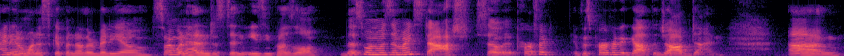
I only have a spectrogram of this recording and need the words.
I didn't want to skip another video, so I went ahead and just did an easy puzzle. This one was in my stash, so it perfect. It was perfect. It got the job done. Um,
